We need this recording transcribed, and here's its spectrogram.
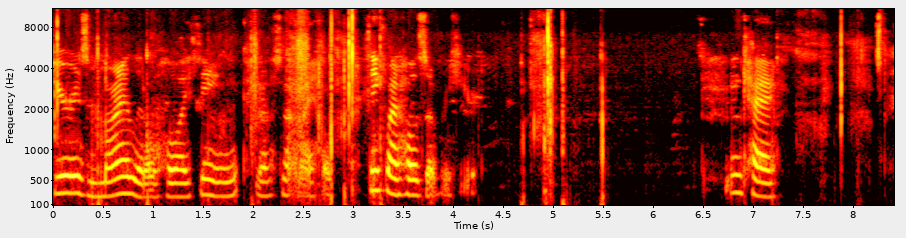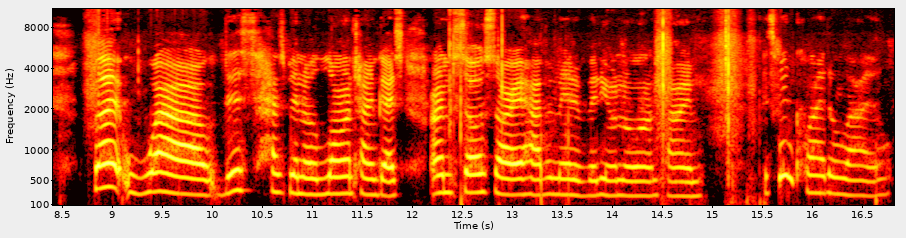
Here is my little hole, I think. No, it's not my hole. I think my hole's over here. Okay. But wow, this has been a long time, guys. I'm so sorry I haven't made a video in a long time. It's been quite a while.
